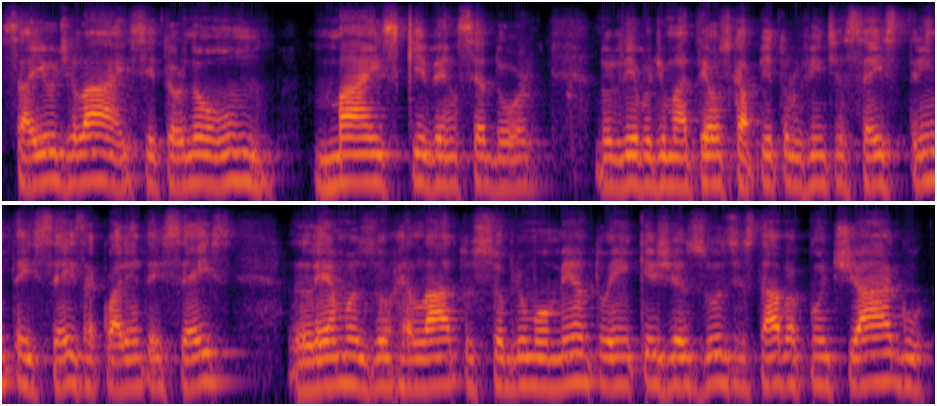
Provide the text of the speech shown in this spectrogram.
saiu de lá e se tornou um mais que vencedor. No livro de Mateus, capítulo 26, 36 a 46, lemos o relato sobre o momento em que Jesus estava com Tiago,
